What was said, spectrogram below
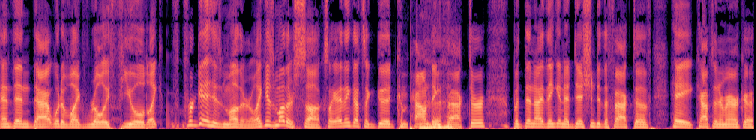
And then that would have like really fueled like forget his mother. Like his mother sucks. Like I think that's a good compounding factor. But then I think in addition to the fact of, hey, Captain America,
